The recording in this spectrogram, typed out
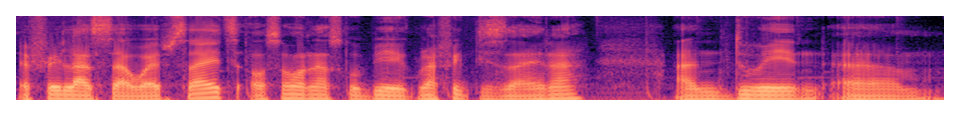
a freelancer website, or someone else could be a graphic designer and doing um,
